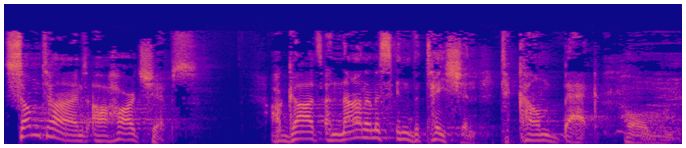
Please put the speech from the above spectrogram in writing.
Sometimes our hardships are God's anonymous invitation to come back home.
